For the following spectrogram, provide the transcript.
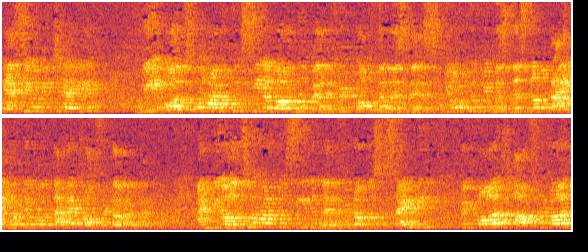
कैसी होनी चाहिए? We also have to see about the benefit of the business क्यों? क्योंकि बिज़नेस का प्राइम मोटिव होता है प्रॉफिट और and we also have to see the benefit of the society because after all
